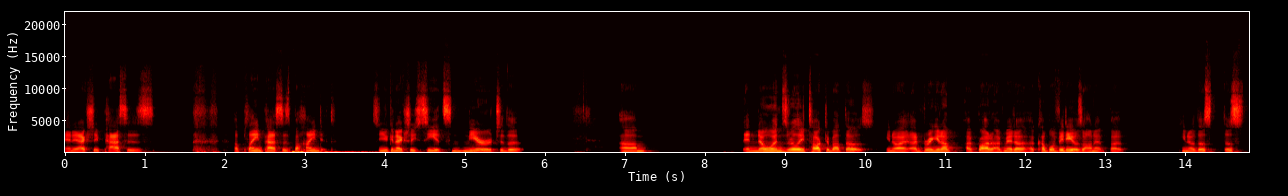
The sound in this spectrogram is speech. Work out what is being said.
and it actually passes. a plane passes behind it, so you can actually see it's nearer to the. Um, and no one's really talked about those. You know, I, I bring it up. I brought. I've made a, a couple videos on it, but you know, those those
